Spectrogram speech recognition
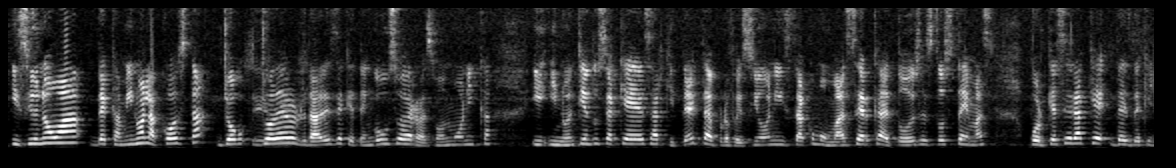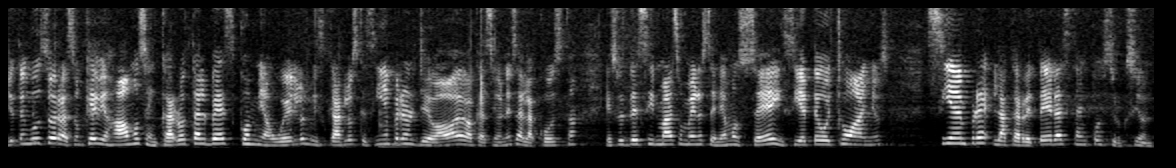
Y si uno va de camino a la costa, yo, yo de verdad desde que tengo uso de razón, Mónica, y, y no entiendo usted que es arquitecta de profesión y está como más cerca de todos estos temas, ¿por qué será que desde que yo tengo uso de razón que viajábamos en carro tal vez con mi abuelo Luis Carlos, que siempre nos llevaba de vacaciones a la costa, eso es decir, más o menos teníamos 6, 7, 8 años, siempre la carretera está en construcción?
